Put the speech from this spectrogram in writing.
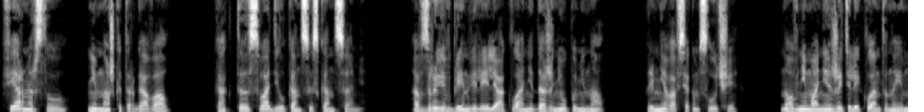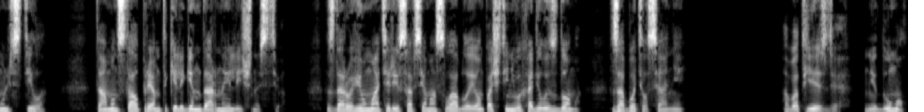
Фермерствовал, немножко торговал, как-то сводил концы с концами. О взрыве в Гринвилле или о клане даже не упоминал. При мне, во всяком случае. Но внимание жителей Клентона ему льстило. Там он стал прям-таки легендарной личностью. Здоровье у матери совсем ослабло, и он почти не выходил из дома, заботился о ней. Об отъезде не думал?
